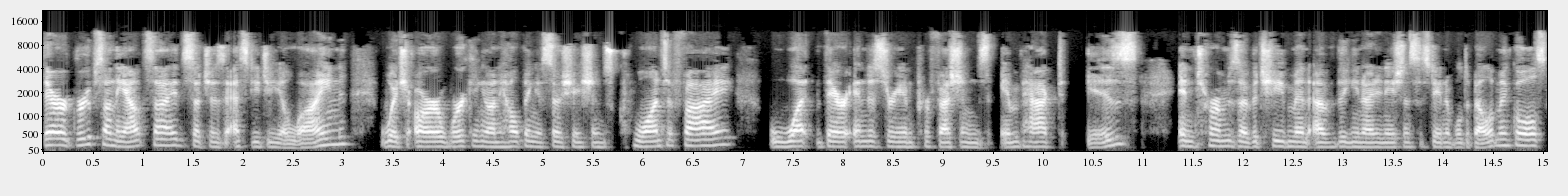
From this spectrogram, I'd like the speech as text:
There are groups on the outside, such as SDG Align, which are working on helping associations quantify what their industry and professions impact is in terms of achievement of the United Nations Sustainable Development Goals.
